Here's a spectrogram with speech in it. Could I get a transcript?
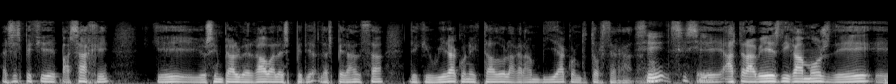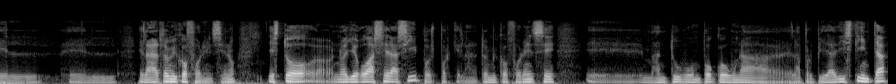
a esa especie de pasaje que yo siempre albergaba la, esper- la esperanza de que hubiera conectado la Gran Vía con Doctor Cerrada. ¿no? Sí, sí, sí. Eh, a través, digamos, de el, el- el anatómico forense. ¿no? Esto no llegó a ser así, pues porque el anatómico forense eh, mantuvo un poco una, la propiedad distinta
